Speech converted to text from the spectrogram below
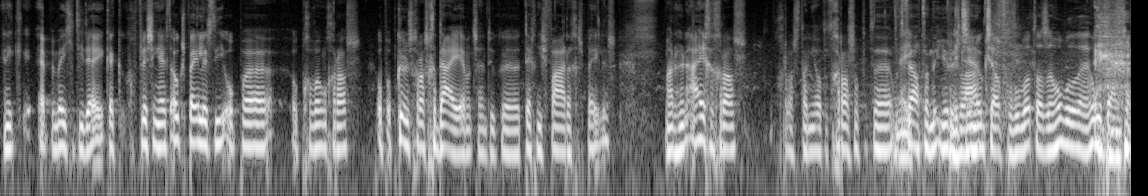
En ik heb een beetje het idee... Kijk, Vlissing heeft ook spelers die op, uh, op gewoon gras... Op, op kunstgras gedijen. Want het zijn natuurlijk uh, technisch vaardige spelers. Maar hun eigen gras, gras staat niet altijd gras op het, uh, op het veld aan de Irislaan. Dit zijn ook zelf gevoetbald als een hobbel, uh, hobbeltuintje.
